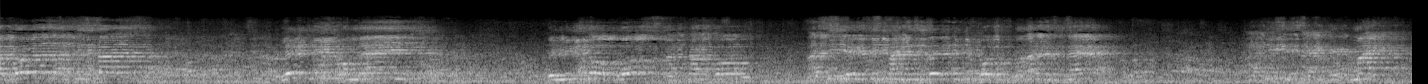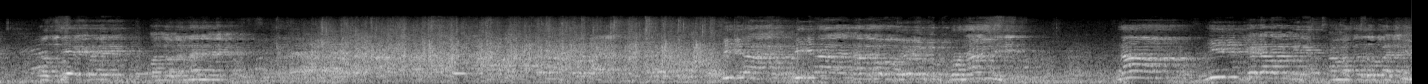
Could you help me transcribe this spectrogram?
My brothers and sisters, let me commend the Minister of Works and Transport. I think everything finds it very difficult to pronounce his name. I think it's like Mike Oziegwe Onolemene. Peter, Peter cannot be able to pronounce it. Now, he together with Ambassador Bashir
